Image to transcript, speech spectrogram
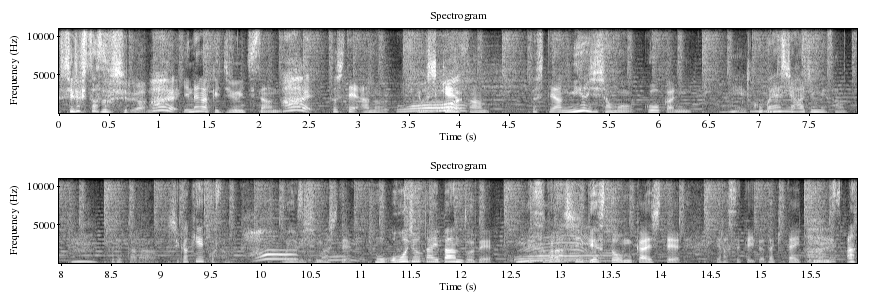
知る人ぞ知るあの、はい。稲垣潤一さん。はい、そしてあの吉健さん、そしてあのミュージシャンも豪華に、えー小林はじめさん、うん。それから志賀恵子さんをお呼びしまして、もう大所帯バンドで、うん。で素晴らしいゲストをお迎えして。やらせていただきたいと思います。あ、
